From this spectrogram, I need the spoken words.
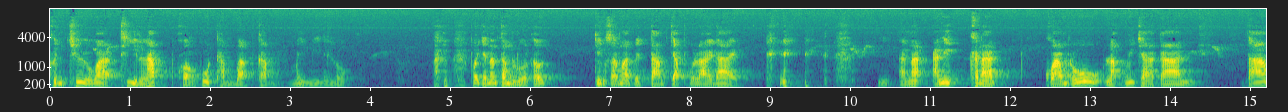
ขึ้นชื่อว่าที่ลับของผู้ทำบาปกรรมไม่มีในโลก เพราะฉะนั้นตำรวจเขาจึงสามารถไปตามจับผู้ร้ายได้ อันนั้นอันนี้ขนาดความรู้หลักวิชาการตาม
